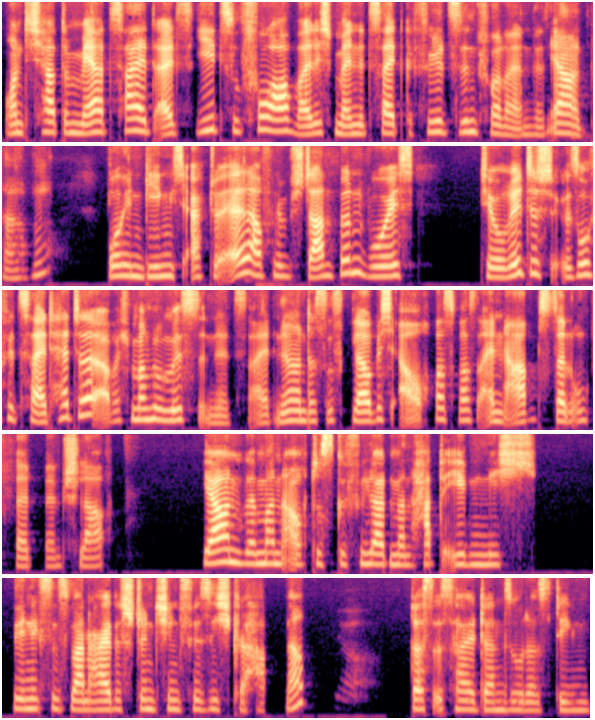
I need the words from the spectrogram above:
Und ich hatte mehr Zeit als je zuvor, weil ich meine Zeit gefühlt sinnvoller investiert habe. Wohingegen ich aktuell auf einem Stand bin, wo ich theoretisch so viel Zeit hätte, aber ich mache nur Mist in der Zeit. Ne? Und das ist, glaube ich, auch was, was einen abends dann umfällt beim Schlaf. Ja, und wenn man auch das Gefühl hat, man hat eben nicht wenigstens mal ein halbes Stündchen für sich gehabt, ne? Das ist halt dann so das Ding.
